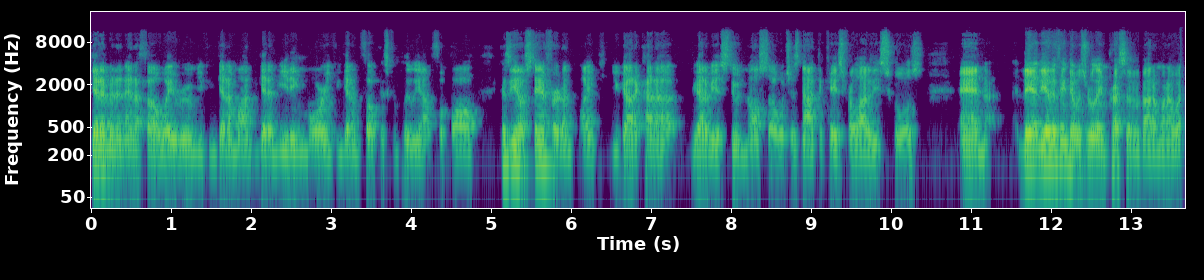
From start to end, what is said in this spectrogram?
get him in an NFL weight room. You can get him on, get him eating more. You can get him focused completely on football. Because you know Stanford, like you got to kind of you got to be a student also, which is not the case for a lot of these schools. And the the other thing that was really impressive about him when I went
